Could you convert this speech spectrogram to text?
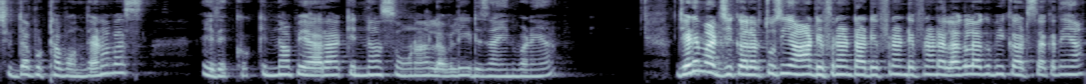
ਸਿੱਧਾ ਪੁੱਠਾ ਪਾਉਂਦਾ ਨਾ ਬਸ। ਇਹ ਦੇਖੋ, ਕਿੰਨਾ ਪਿਆਰਾ, ਕਿੰਨਾ ਸੋਹਣਾ, ਲਵਲੀ ਡਿਜ਼ਾਈਨ ਬਣਿਆ। ਜਿਹੜੇ ਮਰਜ਼ੀ ਕਲਰ, ਤੁਸੀਂ ਆ ਡਿਫਰੈਂਟ ਆ ਡਿਫਰੈਂਟ ਡਿਫਰੈਂਟ ਅਲੱਗ-ਅਲੱਗ ਵੀ ਕਰ ਸਕਦੇ ਆ।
